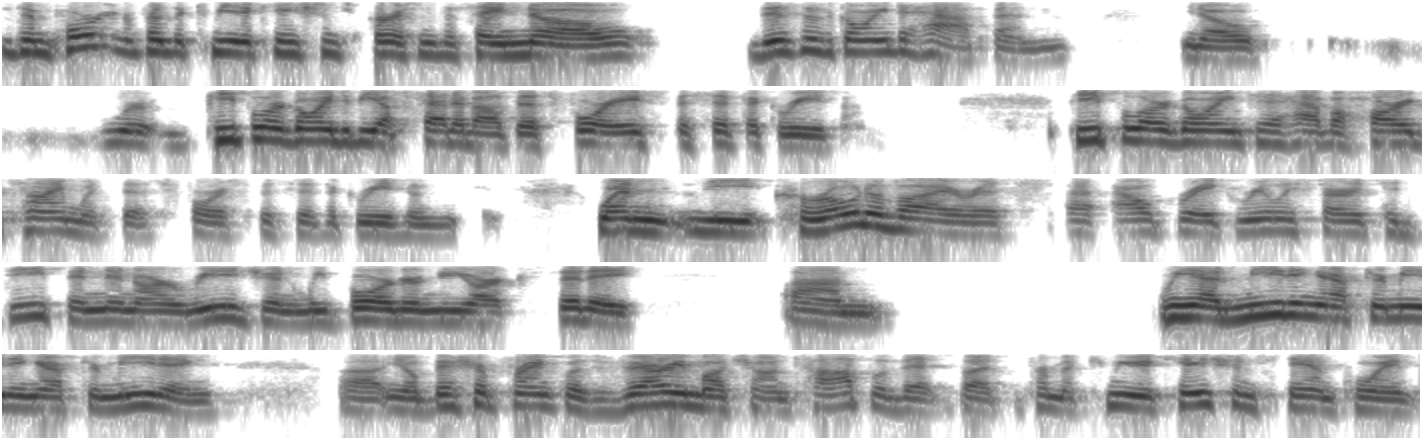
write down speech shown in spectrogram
It's important for the communications person to say, no, this is going to happen. You know, people are going to be upset about this for a specific reason. People are going to have a hard time with this for a specific reason. When the coronavirus uh, outbreak really started to deepen in our region, we border New York City. Um, we had meeting after meeting after meeting. Uh, you know, Bishop Frank was very much on top of it, but from a communication standpoint,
